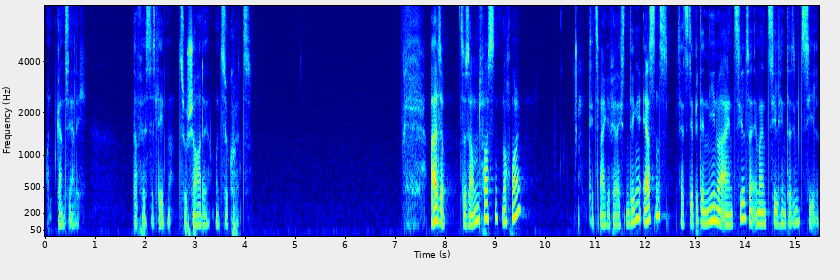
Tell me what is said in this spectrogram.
Und ganz ehrlich, dafür ist das Leben zu schade und zu kurz. Also, zusammenfassend nochmal die zwei gefährlichsten Dinge. Erstens, setz dir bitte nie nur ein Ziel, sondern immer ein Ziel hinter dem Ziel.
